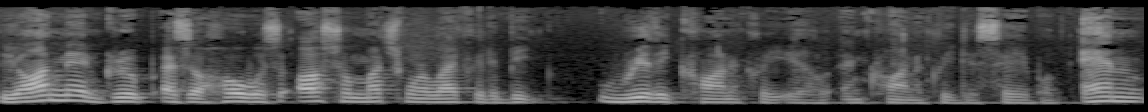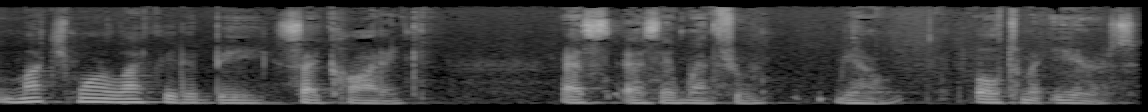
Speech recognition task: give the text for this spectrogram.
the on med group as a whole was also much more likely to be really chronically ill and chronically disabled, and much more likely to be psychotic as, as they went through you know, ultimate years.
